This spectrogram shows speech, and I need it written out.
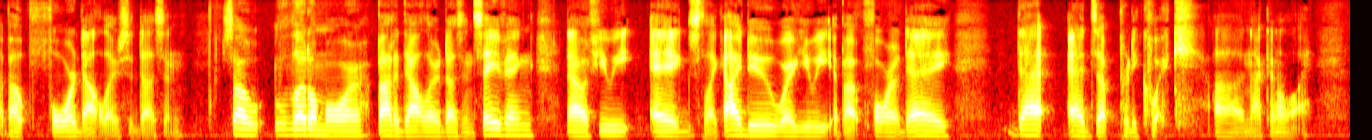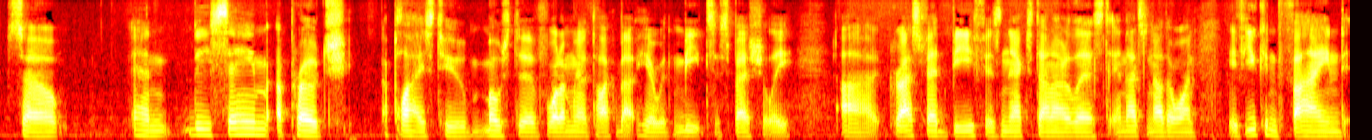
about $4 a dozen. So a little more, about a dollar a dozen saving. Now, if you eat eggs like I do, where you eat about four a day, that adds up pretty quick. Uh, not gonna lie. So, and the same approach applies to most of what I'm going to talk about here with meats, especially. Uh, grass fed beef is next on our list, and that's another one. If you can find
